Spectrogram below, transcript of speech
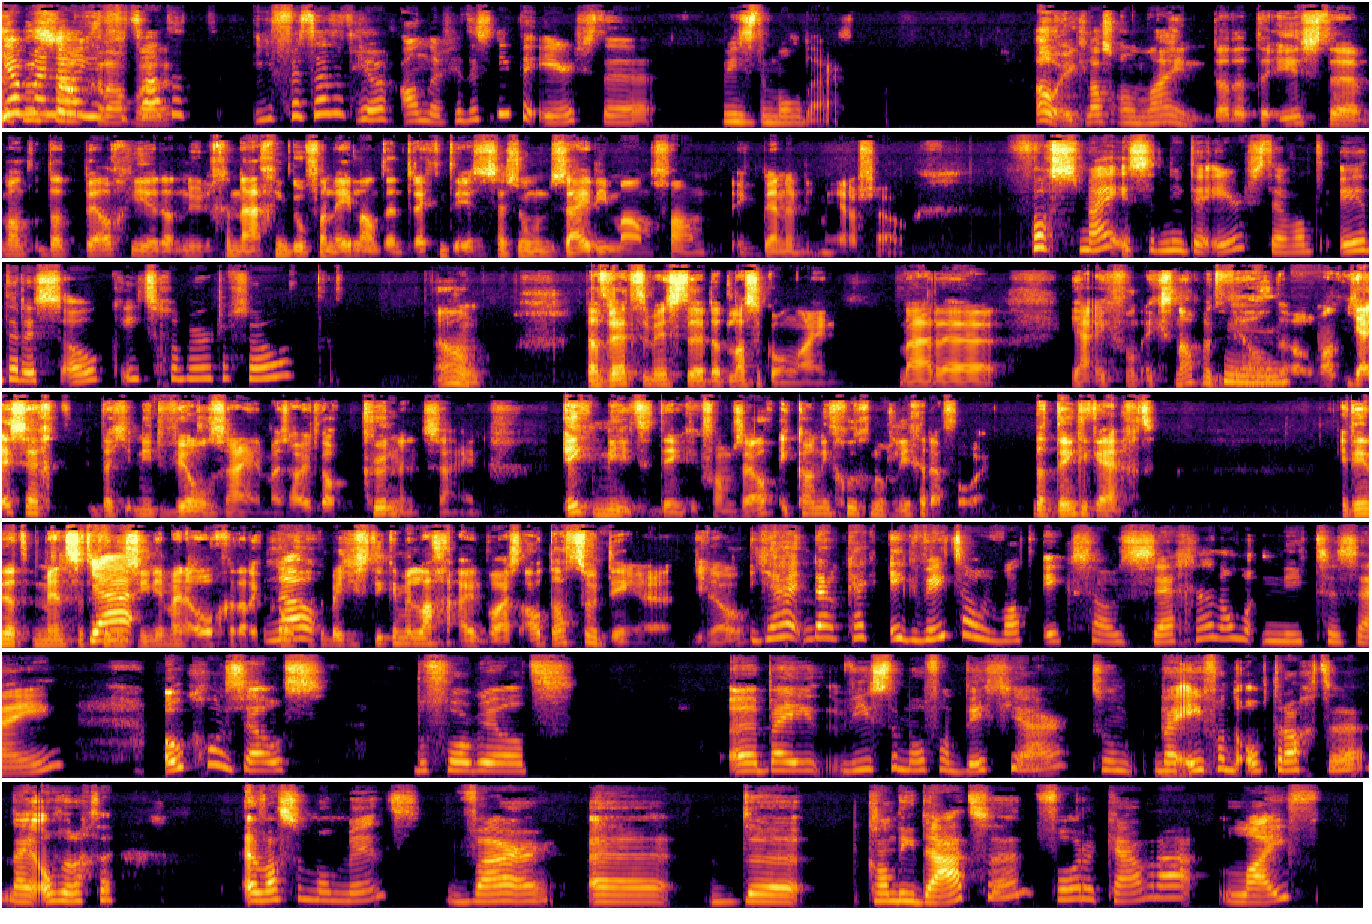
Ja, maar nou, je vertelt, het, je vertelt het heel erg anders. Het is niet de eerste Wie is de Mol daar. Oh, ik las online dat het de eerste, want dat België dat nu genaag ging doen van Nederland. En direct in het eerste seizoen zei die man van, ik ben er niet meer of zo. Volgens mij is het niet de eerste, want eerder is ook iets gebeurd of zo. Oh, dat werd tenminste, dat las ik online. Maar eh, ja, ik, vond, ik snap het wel, Hmm. though. Want jij zegt dat je het niet wil zijn, maar zou je het wel kunnen zijn? Ik niet, denk ik van mezelf. Ik kan niet goed genoeg liegen daarvoor. Dat denk ik echt. Ik denk dat mensen het Ja. kunnen zien in mijn ogen, dat ik Nou- een beetje stiekem in lachen uitbarst. Al dat soort dingen, you know? Ja, nou kijk, ik weet al wat ik zou zeggen om het niet te zijn. Ook gewoon zelfs bijvoorbeeld eh, bij Wie is de Mol van dit jaar? Toen bij een van de opdrachten, nee, opdrachten, er was een moment waar eh, de kandidaten voor een camera live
